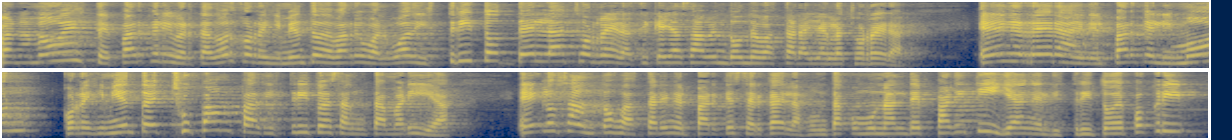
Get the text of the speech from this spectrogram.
Panamá Oeste, Parque Libertador, Corregimiento de Barrio Balboa, Distrito de La Chorrera. Así que ya saben dónde va a estar allá en La Chorrera. En Herrera, en el Parque Limón, Corregimiento de Chupampa, Distrito de Santa María. En Los Santos va a estar en el parque cerca de la Junta Comunal de Paritilla, en el distrito de Pocrí.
